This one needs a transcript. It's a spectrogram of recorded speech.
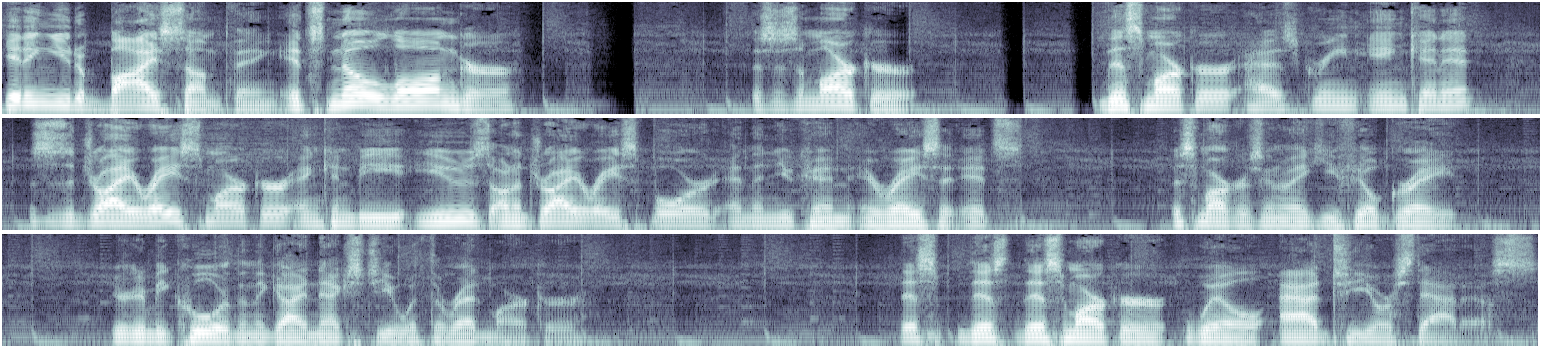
getting you to buy something. It's no longer this is a marker. This marker has green ink in it. This is a dry erase marker and can be used on a dry erase board and then you can erase it. It's this marker is going to make you feel great. You're going to be cooler than the guy next to you with the red marker. This this this marker will add to your status.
